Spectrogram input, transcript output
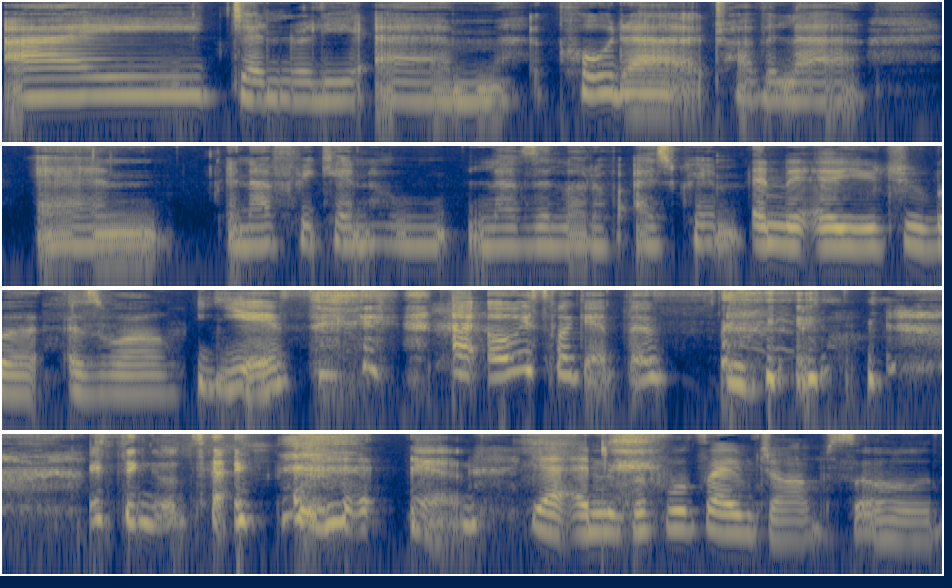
I generally am a coder, a traveler, and an African who loves a lot of ice cream. And a YouTuber as well. Yes. I always forget this. Every single time. yeah. Yeah, and it's a full time job, so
